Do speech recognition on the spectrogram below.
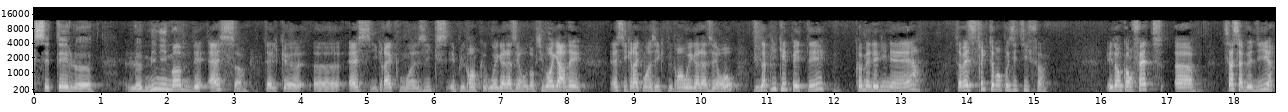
c'était le, minimum des S tel que SY moins X est plus grand ou égal à 0. Donc si vous regardez SY moins X plus grand ou égal à 0, vous appliquez PT, comme elle est linéaire, ça va être strictement positif. Et donc en fait, ça, ça veut dire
